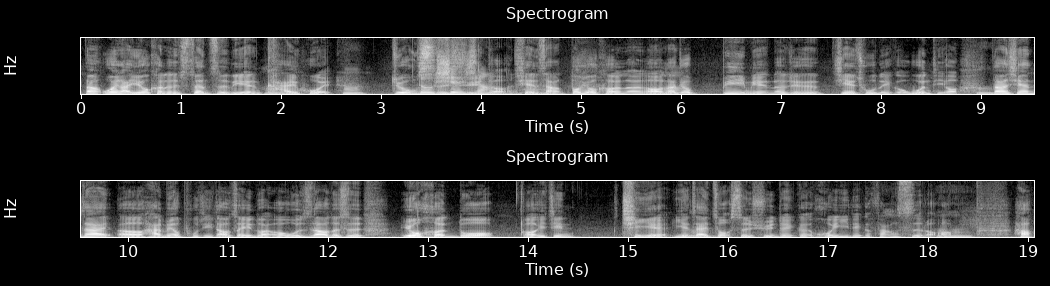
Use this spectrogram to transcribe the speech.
但未来也有可能，甚至连开会，嗯，就用视讯的线上都有可能哦，那就。避免了就是接触的一个问题哦，但现在呃还没有普及到这一段哦。我知道的是有很多哦，已经企业也在走视讯的一个会议的一个方式了哦。好，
